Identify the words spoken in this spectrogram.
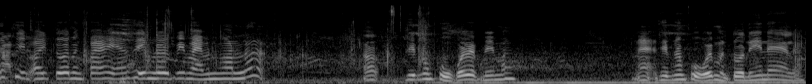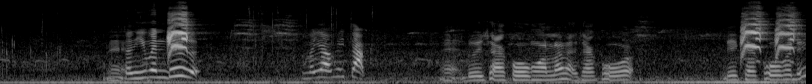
ทับทิมเอาอีกตัวหนึ่งไปเอาทิมเลยปีใหม่มันงอนแล้วเอาทิมต้องผูกไว้แบบนี้มั้งเนี่ยทิมต้องผูกไว้เหมือนตัวนี้แน่เลยเนี่ยตัวนี้มันดื้อไม่ยอมให้จับเนี่ยโดยชาโคงอนแล้วแหละชาโคอะเรียกชาโคมาดิ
